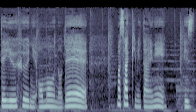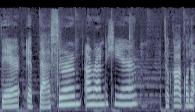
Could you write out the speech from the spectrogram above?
ていうふうに思うので、まあ、さっきみたいに Is there a bathroom around here? とかこの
